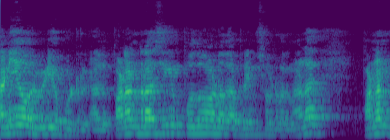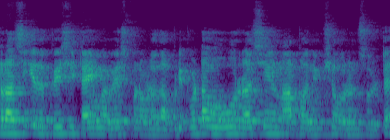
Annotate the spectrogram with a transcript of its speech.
தனியாக ஒரு வீடியோ போட்டிருக்கேன். அது பன்னெண்டு ராசிக்கும் பொதுவானது அப்படின்னு சொல்கிறதுனால பன்னெண்டு ராசிக்கு இதை பேசி டைமை வேஸ்ட் பண்ணக்கூடாது அப்படி போட்டால் ஒவ்வொரு ராசியும் நாற்பது நிமிஷம் வரும்னு சொல்லிட்டு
